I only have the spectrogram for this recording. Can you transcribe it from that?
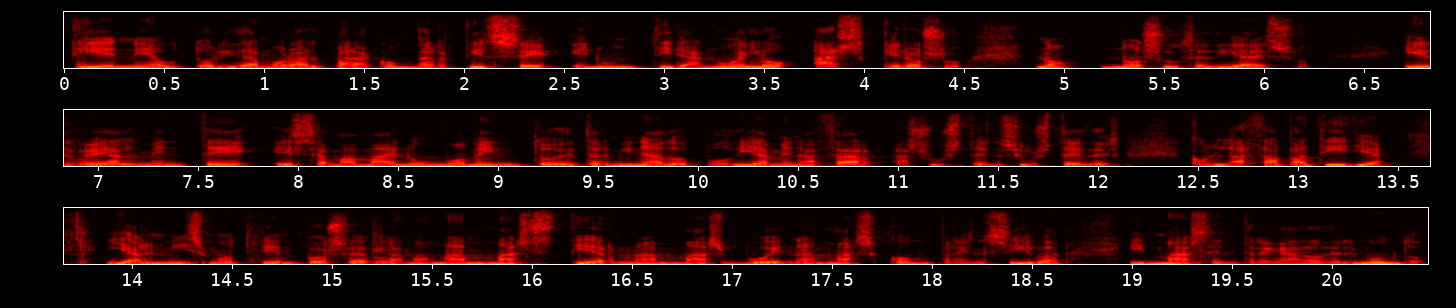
tiene autoridad moral para convertirse en un tiranuelo asqueroso. No, no sucedía eso y realmente esa mamá en un momento determinado podía amenazar, asústense ustedes, con la zapatilla y al mismo tiempo ser la mamá más tierna, más buena, más comprensiva y más entregada del mundo.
